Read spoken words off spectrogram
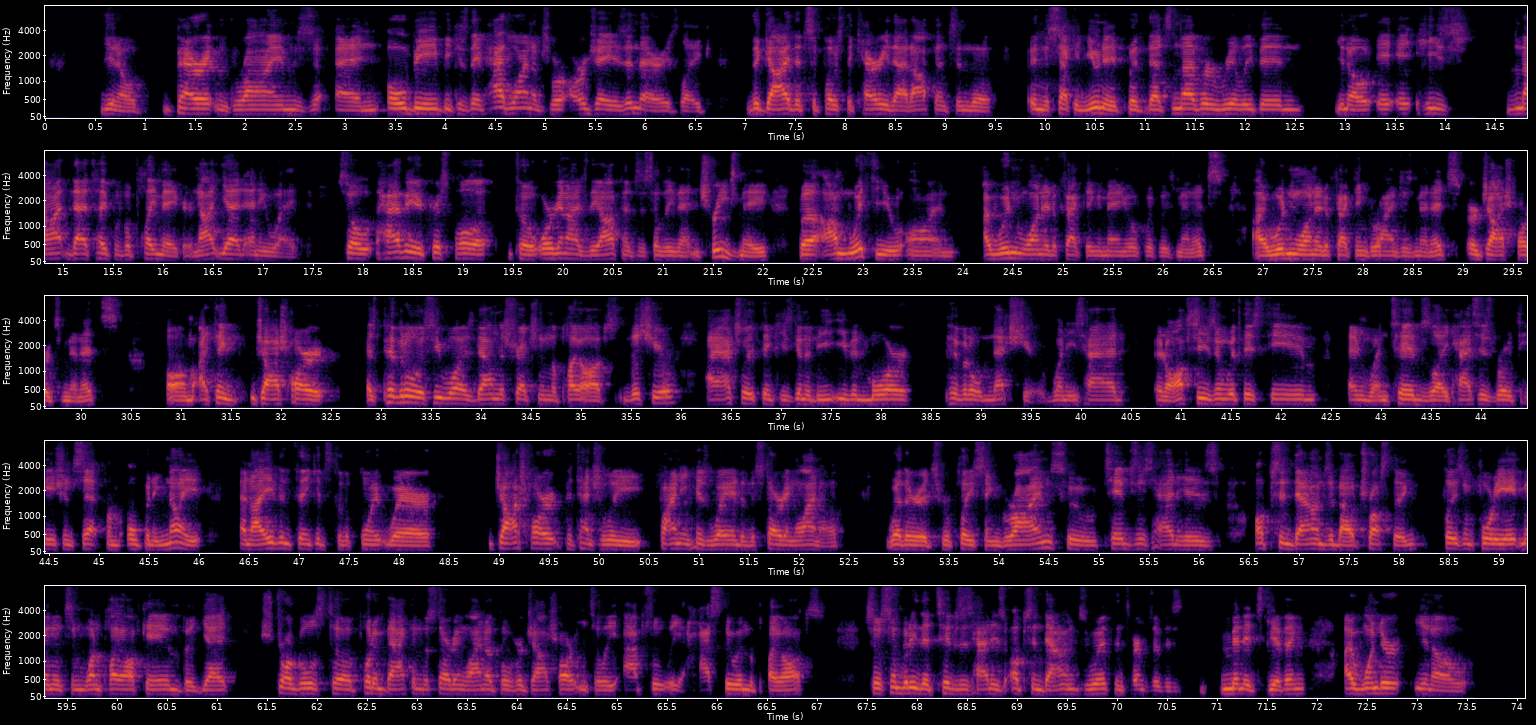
you know Barrett and Grimes and Obi because they've had lineups where RJ is in there is like the guy that's supposed to carry that offense in the in the second unit, but that's never really been you know it, it, he's not that type of a playmaker, not yet anyway. So having a Chris Paul to organize the offense is something that intrigues me. But I'm with you on I wouldn't want it affecting Immanuel Quickley's minutes. I wouldn't want it affecting Grimes' minutes or Josh Hart's minutes. Um, I think Josh Hart, as pivotal as he was down the stretch in the playoffs this year, I actually think he's going to be even more pivotal next year when he's had an offseason with his team and when Thibs like has his rotation set from opening night. And I even think it's to the point where Josh Hart potentially finding his way into the starting lineup, whether it's replacing Grimes, who Thibs has had his ups and downs about trusting, plays him 48 minutes in one playoff game, but yet struggles to put him back in the starting lineup over Josh Hart until he absolutely has to in the playoffs. So somebody that Thibs has had his ups and downs with in terms of his minutes giving. I wonder, you know,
